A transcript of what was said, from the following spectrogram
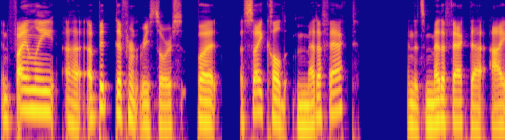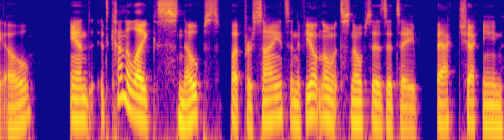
And finally, uh, a bit different resource, but a site called Metafact, and it's metafact.io. And it's kind of like Snopes, but for science. And if you don't know what Snopes is, it's a fact checking,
